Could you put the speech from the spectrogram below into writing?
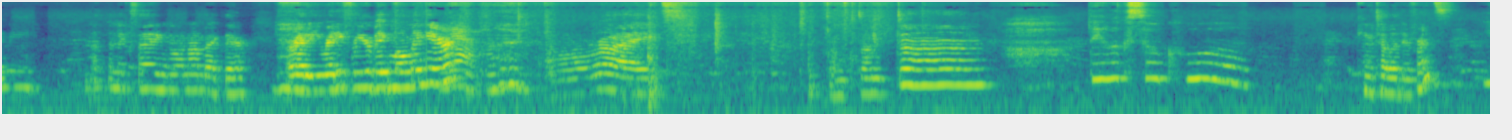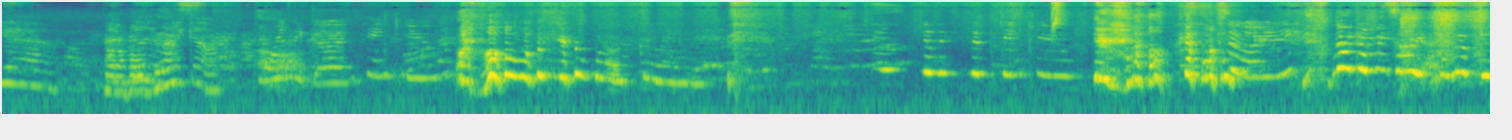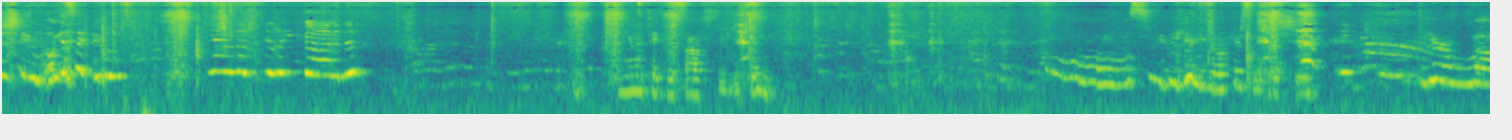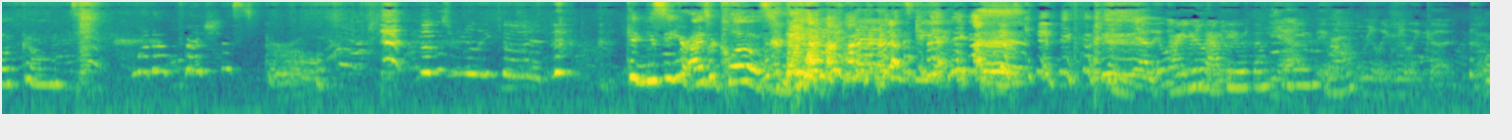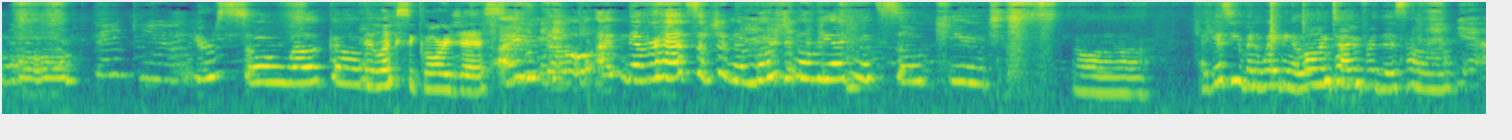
any, nothing exciting going on back there. All right, are you ready for your big moment here? Yeah. All right. Dun, dun, dun. They look so cool. Can you tell the difference? Yeah. You want to hold really this? like them. They're really good. Thank you. Oh, you're welcome. really good. Thank you. You're welcome. Sorry. No, don't be sorry. I don't have tissue. Oh, yes, I do. Yeah, that's really good. I'm gonna take this off so you can. Oh, sweetie, here you go. Here's some tissue. You're welcome. What a precious girl. Looks really good. Can you see your eyes are closed? I'm just kidding. I'm just kidding. Yeah, they Are you really happy with them? Yeah, Sweetie? they look really, really good. Oh, Thank you. you're so welcome. It looks gorgeous. I know. I've never had such an emotional reaction. It's so cute. Aw. I guess you've been waiting a long time for this, huh? Yeah.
